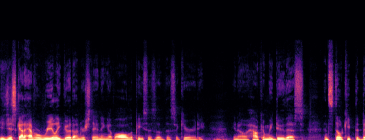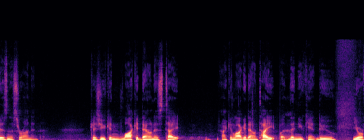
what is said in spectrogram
you just got to have a really good understanding of all the pieces of the security. You know, how can we do this and still keep the business running? Because you can lock it down as tight. I can lock it down tight, but Yeah. then you can't do your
